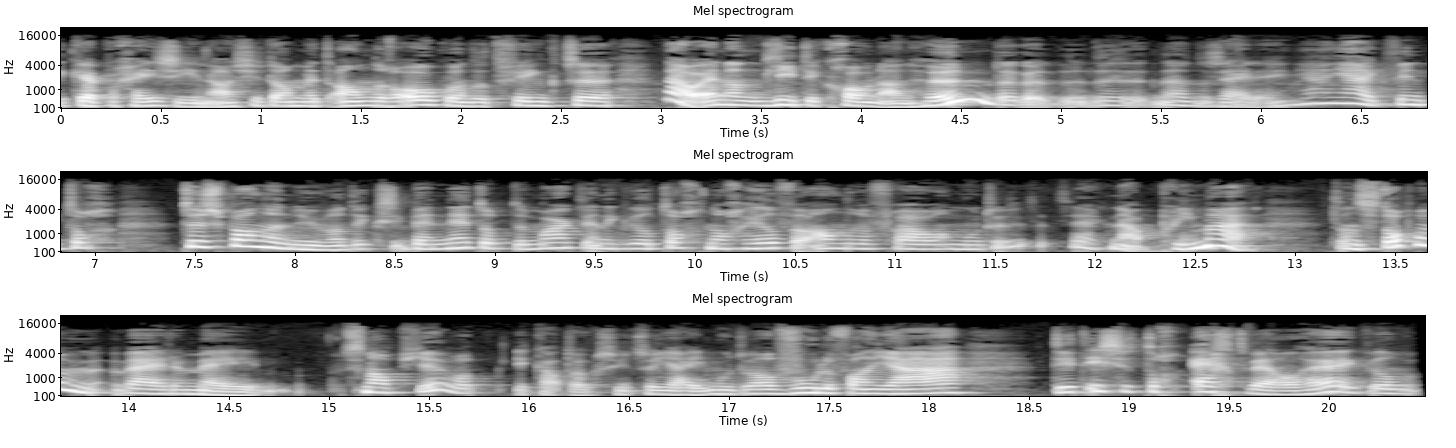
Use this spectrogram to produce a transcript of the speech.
ik heb er geen zin als je dan met anderen ook, want dat vind ik. Nou, en dan liet ik gewoon aan hun. Dan zeiden ja, ja, ik vind toch te spannend nu, want ik ben net op de markt en ik wil toch nog heel veel andere vrouwen ontmoeten. Dan zeg ik, nou prima, dan stoppen wij ermee. Snap je? Want ik had ook zoiets van, ja, je moet wel voelen van, ja, dit is het toch echt wel. Hè? Ik wil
